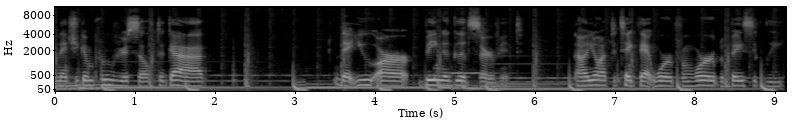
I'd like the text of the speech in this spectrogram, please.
and that you can prove yourself to God that you are being a good servant. Now, you don't have to take that word from word, but basically,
